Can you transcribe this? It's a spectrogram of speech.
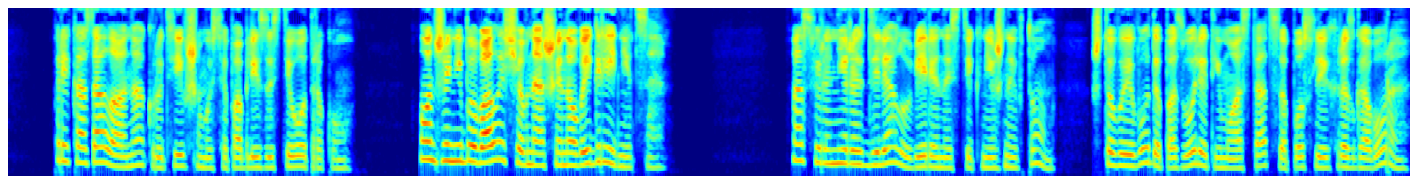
— приказала она крутившемуся поблизости отроку. «Он же не бывал еще в нашей новой гриднице». Асфер не разделял уверенности княжны в том, что воевода позволит ему остаться после их разговора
